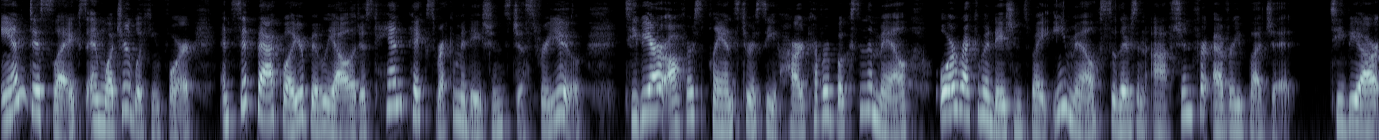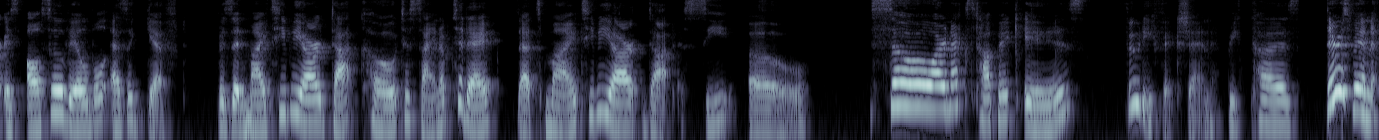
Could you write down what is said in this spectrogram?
and dislikes and what you're looking for, and sit back while your bibliologist handpicks recommendations just for you. TBR offers plans to receive hardcover books in the mail or recommendations by email, so there's an option for every budget. TBR is also available as a gift. Visit mytbr.co to sign up today. That's mytbr.co. So, our next topic is foodie fiction because there's been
